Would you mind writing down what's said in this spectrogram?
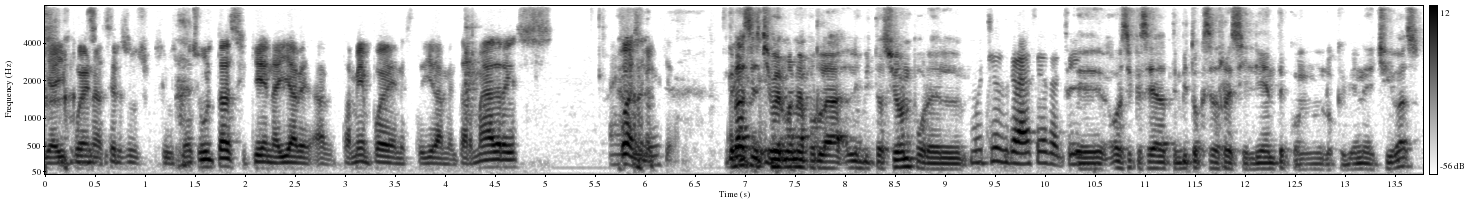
y ahí pueden hacer sus, consultas. Si quieren, ahí también pueden este, ir a mentar madres. Gracias, Chiva hermana, por la, invitación, por el... Muchas gracias a ti. Eh, ahora sí que sea, te invito a que seas resiliente con lo que viene de Chivas.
